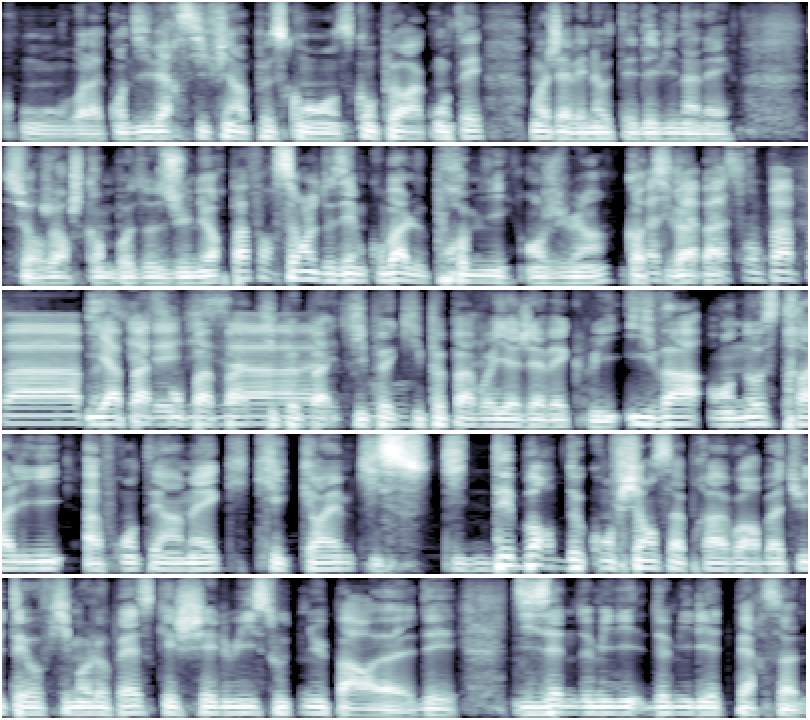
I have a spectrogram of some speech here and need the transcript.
qu'on voilà, qu'on diversifie un peu ce qu'on peut raconter, moi j'avais noté Devin Haney sur Georges Cambosos Jr. Pas forcément le deuxième combat, le premier en juin, quand Parce il va battre. son papa. Il n'y a pas son papa qui peut pas, qui peut, qui peut pas voyager avec lui. Il va en Australie affronter un mec qui quand même qui, qui déborde de confiance après avoir battu Teofimo Lopez, qui est chez lui soutenu par euh, des dizaines de milliers, de milliers de personnes.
